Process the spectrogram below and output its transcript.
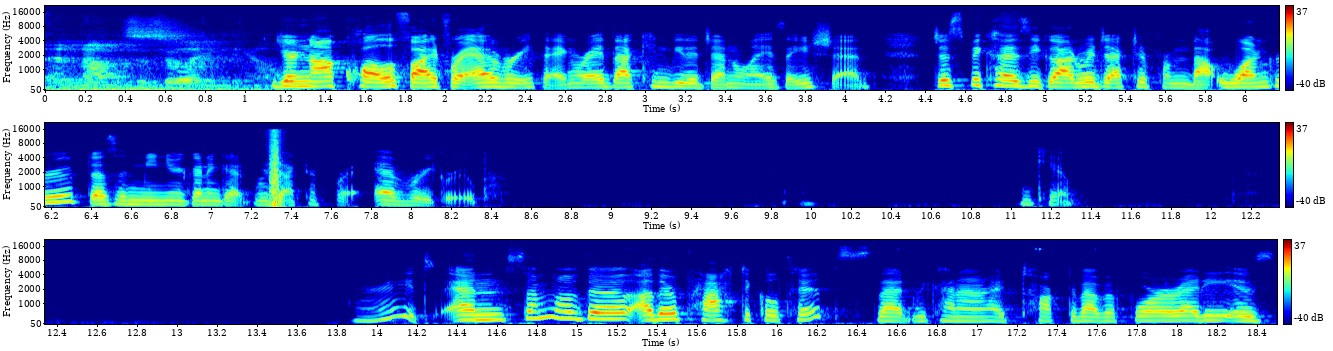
and not necessarily anything else. You're not qualified for everything, right? That can be the generalization. Just because you got rejected from that one group doesn't mean you're going to get rejected for every group. Thank you. All right, and some of the other practical tips that we kind of talked about before already is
